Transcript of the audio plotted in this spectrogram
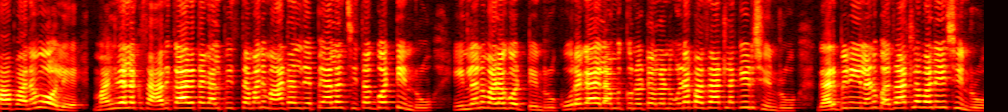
పాపాన ఓలే. మహిళలకు సాధికారత కల్పిస్తామని మాటలు చెప్పి వాళ్ళని చితగొట్టిండ్రు ఇండ్లను వడగొట్టిండ్రు. కూరగాయలు అమ్ముకునేటోళ్ళను కూడా బజాట్లకు ఇడిచిండ్రు గర్భిణీలను బజాట్ల పడేసిండ్రు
